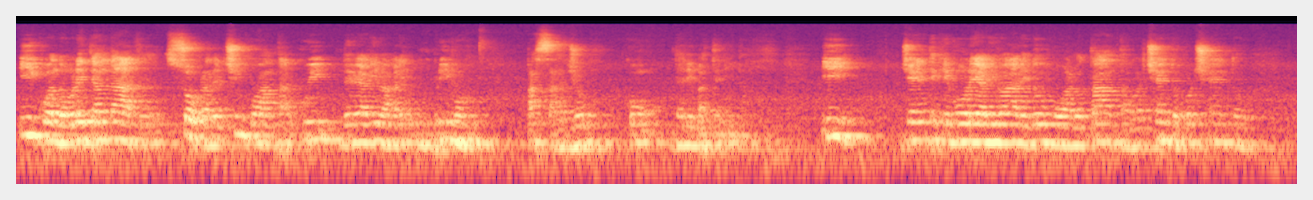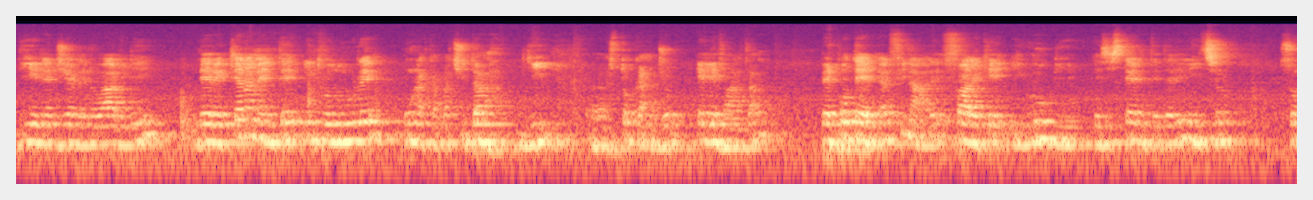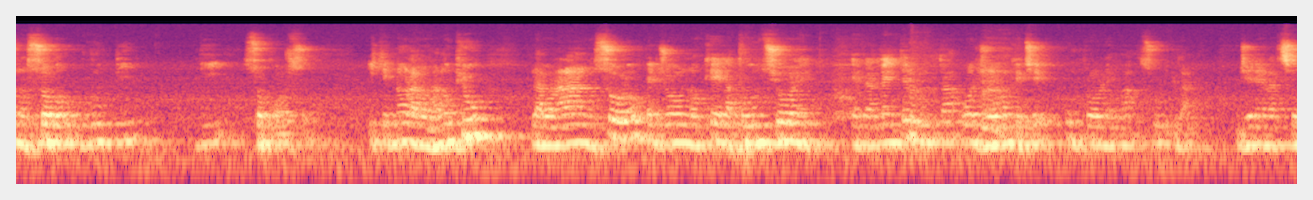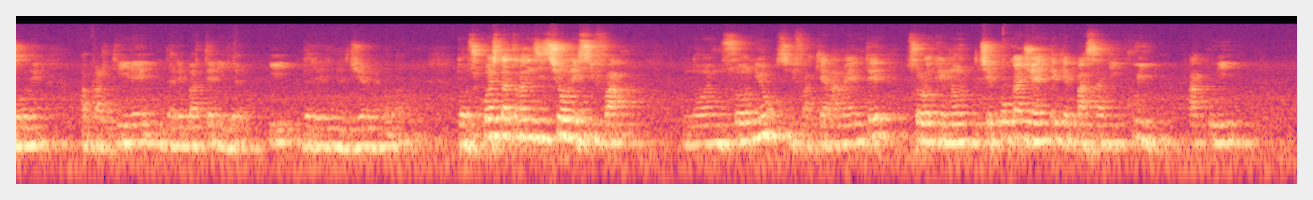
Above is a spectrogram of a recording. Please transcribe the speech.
E quando volete andare sopra del 50, qui deve arrivare un primo passaggio con delle batterie. E gente che vuole arrivare dopo all'80 o al 100% di energie rinnovabili deve chiaramente introdurre una capacità di eh, stoccaggio elevata per poter al finale fare che i gruppi esistenti dall'inizio sono solo gruppi di soccorso e che non lavorano più, lavoreranno solo il giorno che la produzione è realmente brutta o il giorno che c'è un problema sulla generazione a partire dalle batterie e dalle energie rinnovabili. Entonces, questa transizione si fa, non è un sogno, si fa chiaramente, solo che c'è poca gente che passa di qui a qui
